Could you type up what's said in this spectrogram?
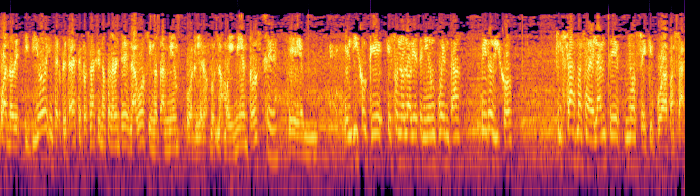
cuando decidió interpretar a este personaje no solamente desde la voz, sino también por los, los movimientos, eh, él dijo que eso no lo había tenido en cuenta, pero dijo, quizás más adelante no sé qué pueda pasar.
